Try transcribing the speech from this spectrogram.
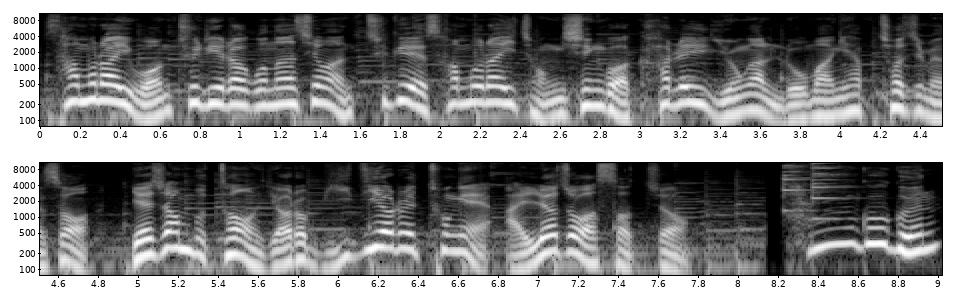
사무라이 원툴이라고는 하지만 특유의 사무라이 정신과 칼을 이용한 로망이 합쳐지면서 예전부터 여러 미디어를 통해 알려져 왔었죠. 한국은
